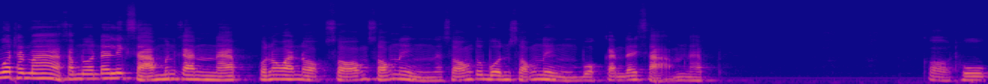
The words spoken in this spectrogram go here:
งวดถัดมาคำนวณได้เลข 3 เหมือนกันนะครับ ผลรางวัลออก 2 2 1นะ2ตัวบน 2 1 บวกกันได้ 3 นะครับ ก็ถูก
